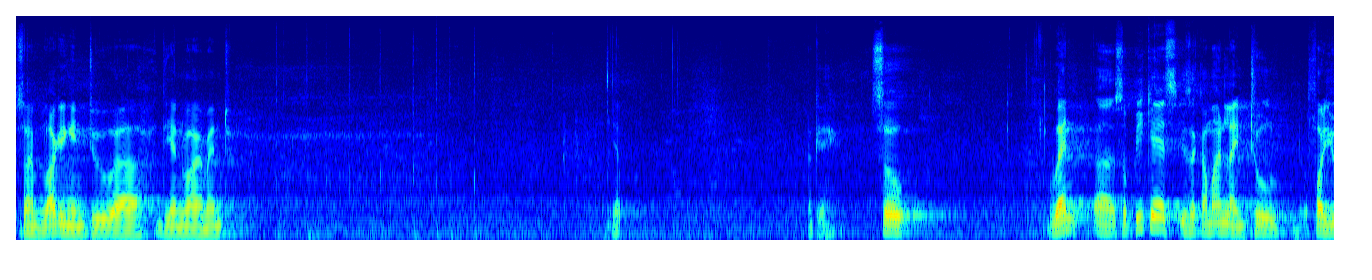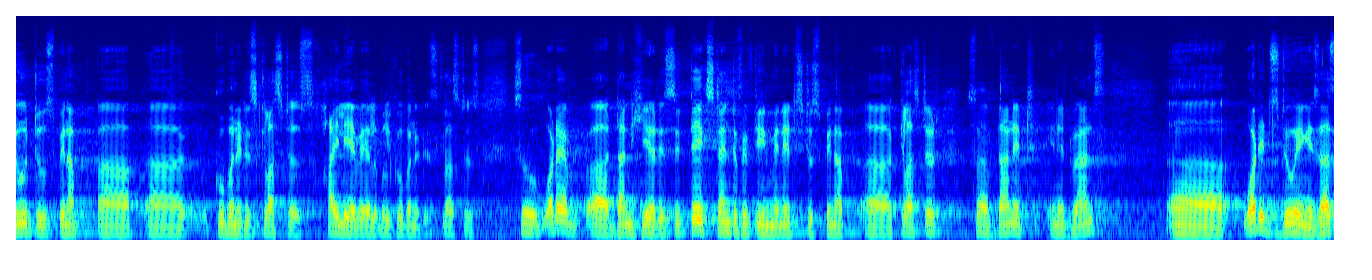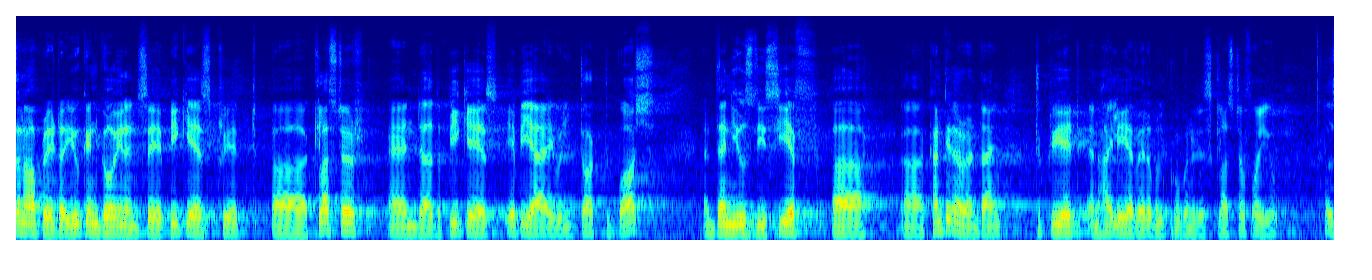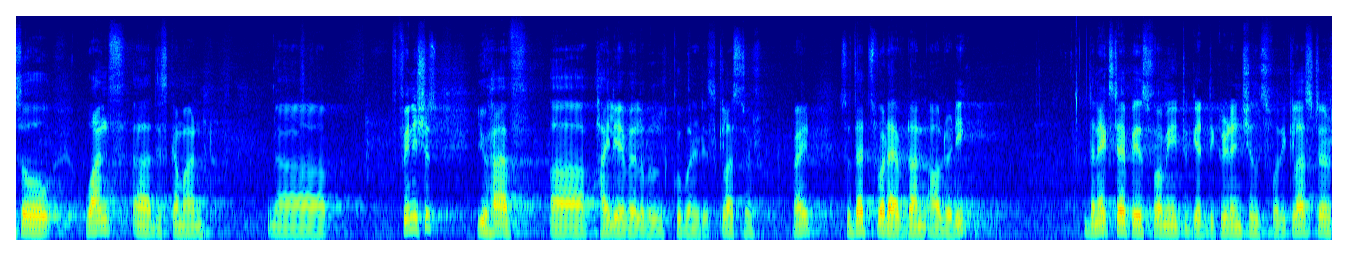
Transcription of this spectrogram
So I'm logging into uh, the environment. Yep. Okay. So when uh, so PKS is a command line tool for you to spin up uh, uh, Kubernetes clusters, highly available Kubernetes clusters. So what I've uh, done here is it takes 10 to 15 minutes to spin up a cluster. So I've done it in advance. Uh, what it's doing is, as an operator, you can go in and say PKS create uh, cluster, and uh, the PKS API will talk to BOSH, and then use the CF uh, container runtime to create a highly available Kubernetes cluster for you. So once this command finishes, you have a highly available Kubernetes cluster, right? So that's what I've done already. The next step is for me to get the credentials for the cluster,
